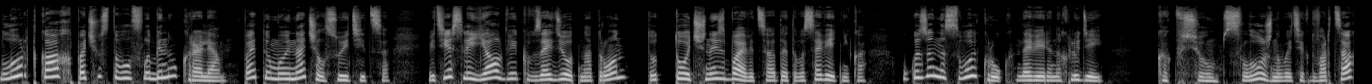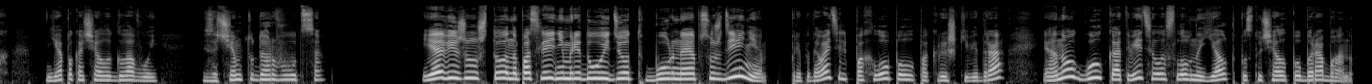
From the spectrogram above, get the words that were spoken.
Лорд Ках почувствовал слабину короля, поэтому и начал суетиться. Ведь если Ялдвиг взойдет на трон, то точно избавится от этого советника. У кузена свой круг доверенных людей. Как все сложно в этих дворцах, я покачала головой. И зачем туда рвутся? Я вижу, что на последнем ряду идет бурное обсуждение. Преподаватель похлопал по крышке ведра, и оно гулко ответило, словно Ялт постучал по барабану.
